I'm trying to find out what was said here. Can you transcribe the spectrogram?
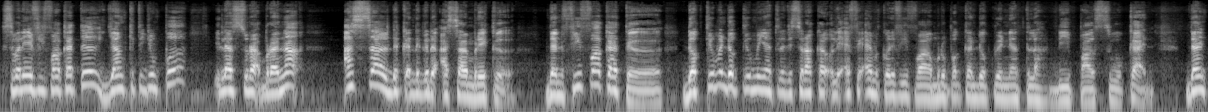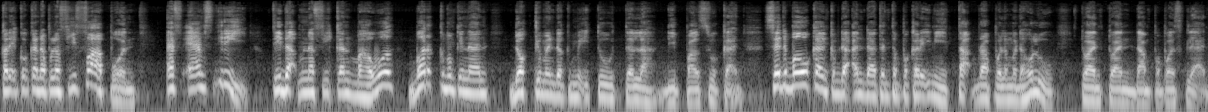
Sebenarnya FIFA kata yang kita jumpa ialah surat beranak asal dekat negara asal mereka. Dan FIFA kata dokumen-dokumen yang telah diserahkan oleh FAM kepada FIFA merupakan dokumen yang telah dipalsukan. Dan kalau ikutkan daripada FIFA pun, FAM sendiri tidak menafikan bahawa berkemungkinan dokumen-dokumen itu telah dipalsukan. Saya bawakan kepada anda tentang perkara ini tak berapa lama dahulu, tuan-tuan dan puan-puan sekalian.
